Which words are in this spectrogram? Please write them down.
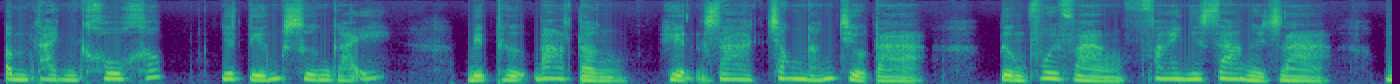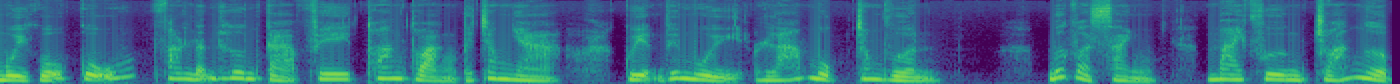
âm thanh khô khốc như tiếng xương gãy. Biệt thự ba tầng hiện ra trong nắng chiều tà, tường vôi vàng phai như da người già, mùi gỗ cũ pha lẫn hương cà phê thoang thoảng tới trong nhà, quyện với mùi lá mục trong vườn. Bước vào sảnh, Mai Phương choáng ngợp,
